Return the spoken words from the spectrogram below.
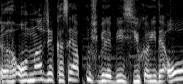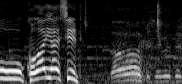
e, onlarca kasa yapmış bile biz yukarı gide. Oo kolay gelsin. Sağ ol, teşekkür ederim.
